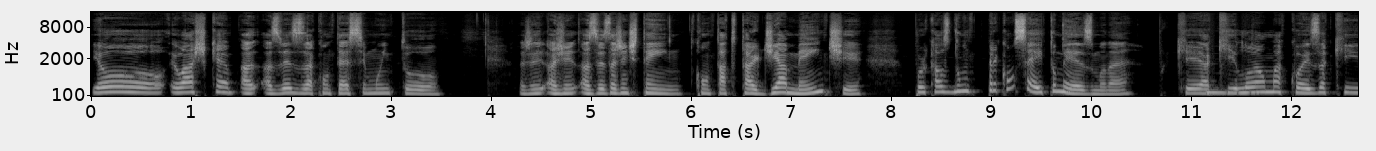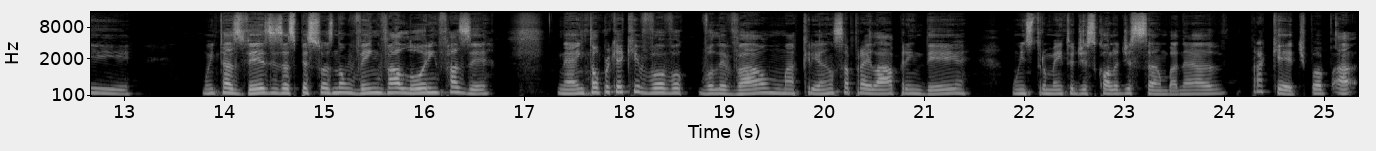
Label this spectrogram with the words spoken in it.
Eu, eu acho que é, a, às vezes acontece muito. A gente, a gente, às vezes a gente tem contato tardiamente por causa de um preconceito mesmo, né? Porque aquilo é uhum. uma coisa que muitas vezes as pessoas não veem valor em fazer. Né? Então, por que, que vou, vou, vou levar uma criança para ir lá aprender um instrumento de escola de samba? Né? Para quê? Tipo, a,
